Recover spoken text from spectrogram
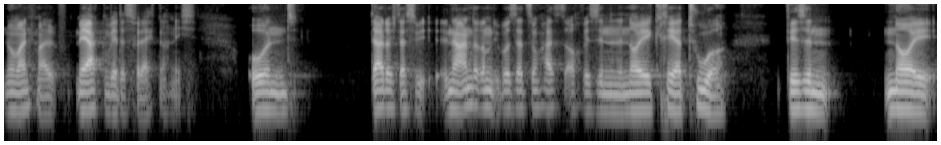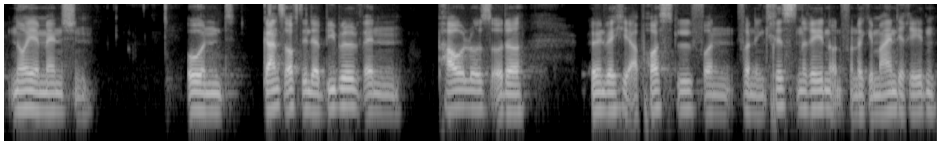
Nur manchmal merken wir das vielleicht noch nicht. Und dadurch, dass wir in einer anderen Übersetzung heißt es auch, wir sind eine neue Kreatur. Wir sind neu, neue Menschen. Und ganz oft in der Bibel, wenn Paulus oder irgendwelche Apostel von, von den Christen reden und von der Gemeinde reden,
